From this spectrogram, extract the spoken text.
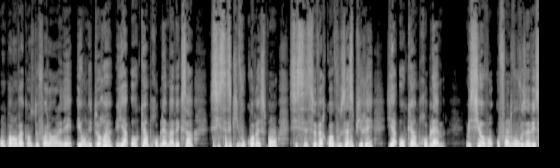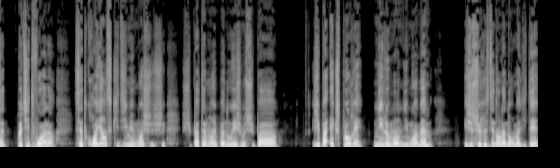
on part en vacances deux fois dans l'année et on est heureux. Il n'y a aucun problème avec ça. Si c'est ce qui vous correspond, si c'est ce vers quoi vous aspirez, il n'y a aucun problème. Mais si au, fond de vous, vous avez cette petite voix là, cette croyance qui dit mais moi je, je, je suis pas tellement épanouie, je me suis pas, j'ai pas exploré ni le monde ni moi-même, et je suis restée dans la normalité,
